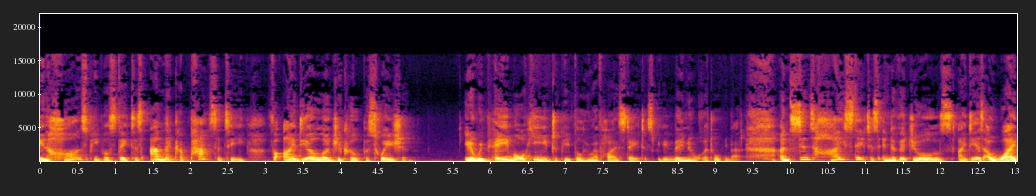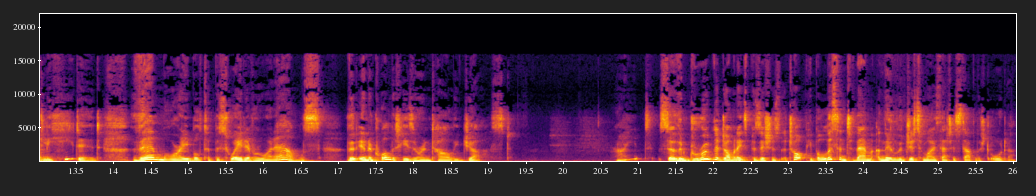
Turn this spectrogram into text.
enhance people's status and their capacity for ideological persuasion. You know, we pay more heed to people who have high status. We think they know what they're talking about. And since high status individuals' ideas are widely heeded, they're more able to persuade everyone else that inequalities are entirely just. Right? So the group that dominates positions at the top, people listen to them and they legitimize that established order.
